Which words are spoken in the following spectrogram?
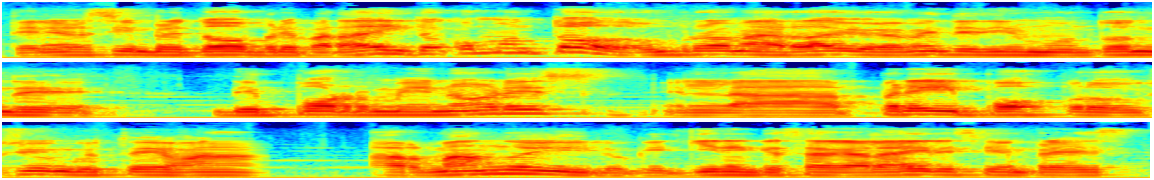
tener siempre todo preparadito, como en todo. Un programa de radio obviamente tiene un montón de, de pormenores en la pre y postproducción que ustedes van armando y lo que quieren que salga al aire siempre es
